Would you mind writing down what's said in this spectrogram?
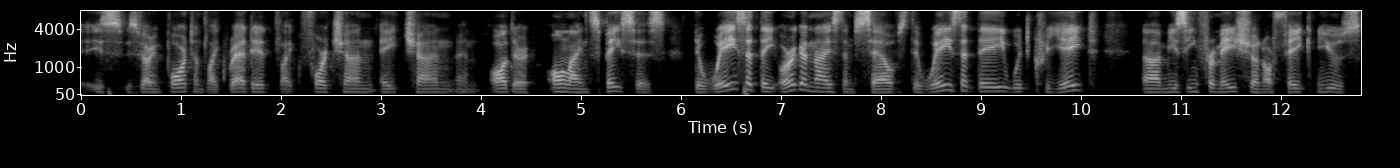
is, is very important, like Reddit, like 4chan, 8chan, and other online spaces. The ways that they organize themselves, the ways that they would create uh, misinformation or fake news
